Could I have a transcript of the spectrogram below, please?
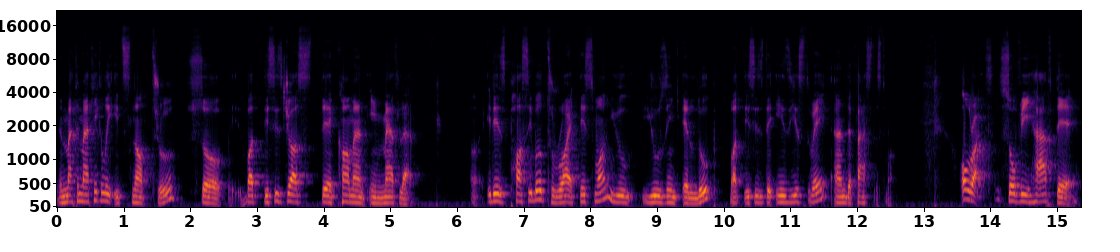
mathematically it's not true. So but this is just the command in matlab uh, it is possible to write this one you using a loop but this is the easiest way and the fastest one. All right so we have the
